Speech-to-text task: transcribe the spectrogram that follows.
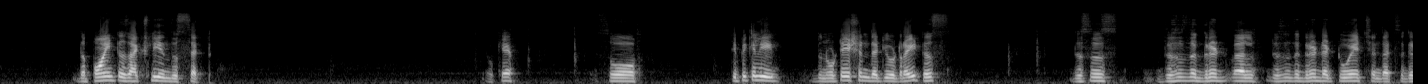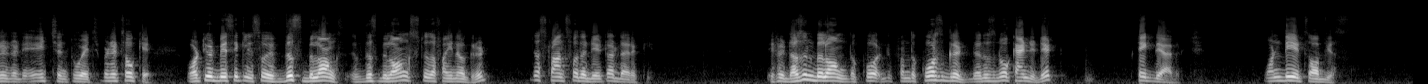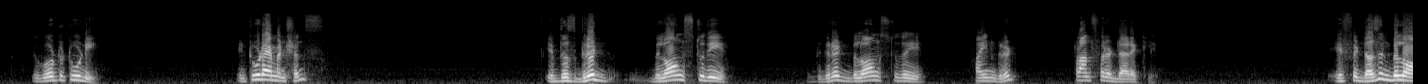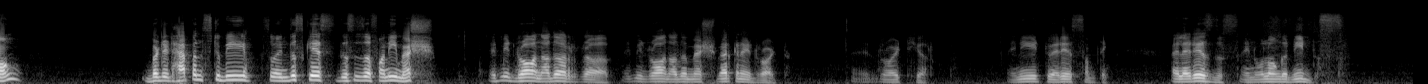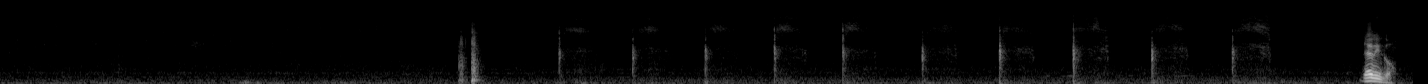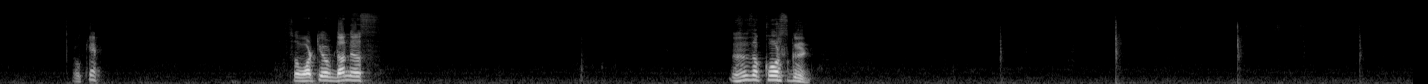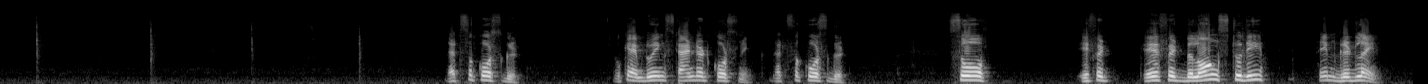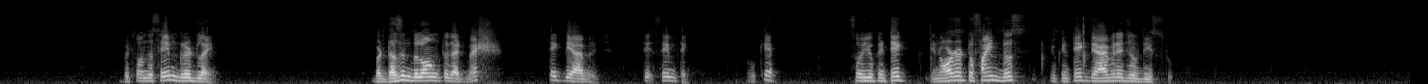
the point is actually in this set. Okay. So typically the notation that you would write is this is this is the grid well this is the grid at 2h and that is the grid at h and 2h but it is okay what you would basically so if this belongs if this belongs to the finer grid just transfer the data directly if it does not belong the from the coarse grid there is no candidate take the average 1D it is obvious. You go to 2D in 2 dimensions if this grid belongs to the the grid belongs to the fine grid transfer it directly. If it does not belong but it happens to be so in this case this is a funny mesh. Let me draw another uh, let me draw another mesh. Where can I draw it? I draw it here. I need to erase something. I will erase this. I no longer need this. There we go. Okay. So what you have done is this is the coarse grid. That is the coarse grid. Okay I am doing standard coarsening. That is the coarse grid. So if it if it belongs to the same grid line if it is on the same grid line but does not belong to that mesh take the average same thing okay. So you can take in order to find this you can take the average of these two.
